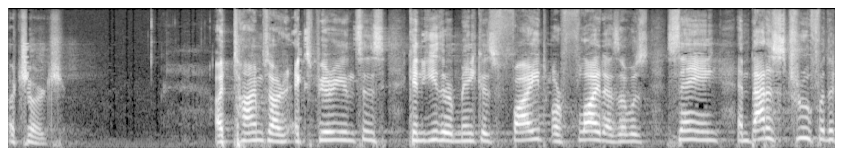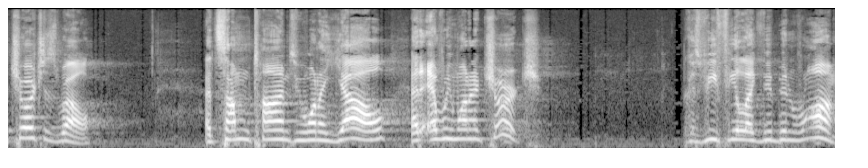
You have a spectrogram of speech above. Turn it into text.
a church. At times, our experiences can either make us fight or flight, as I was saying, and that is true for the church as well. At some times, we want to yell at everyone at church because we feel like we've been wronged.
